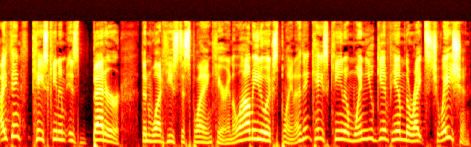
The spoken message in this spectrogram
I think Case Keenum is better than what he's displaying here. And allow me to explain. I think Case Keenum, when you give him the right situation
